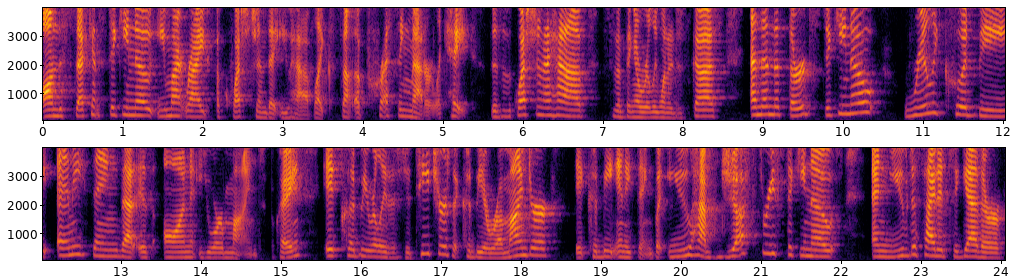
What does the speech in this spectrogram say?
On the second sticky note, you might write a question that you have, like some, a pressing matter, like, hey, this is a question I have, this is something I really want to discuss. And then the third sticky note really could be anything that is on your mind. Okay. It could be related to teachers, it could be a reminder, it could be anything, but you have just three sticky notes and you've decided together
